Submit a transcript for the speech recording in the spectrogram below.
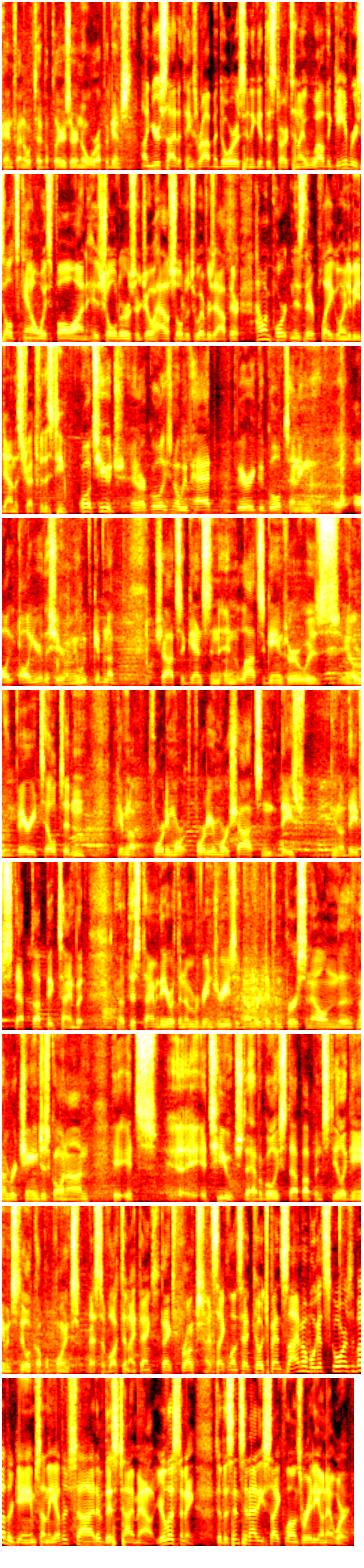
kind of find out what type of players they are know what we're up against. On your side of things, Rob Madore is going to get the start tonight. While the game results can't always fall on his shoulders or Joe Howe's shoulders, whoever's out there, how important is their play going to be down the stretch for this team? Well, it's huge. And our goalies, you know, we've had very good goaltending uh, all, all year this year. I mean, we've given up shots against in, in lots of games where it was, you know, very tilted and given up 40 more 40 or more shots and they've you know they've stepped up big time but you know, at this time of the year with the number of injuries, a number of different personnel and the number of changes going on, it's uh, it's huge to have a goalie step up and steal a game and steal a couple points. Best of luck tonight. Thanks. Thanks, Bronx. That's Cyclones head coach Ben Simon. We'll get scores of other games on the other side of this timeout. You're listening to the Cincinnati Cyclones Radio Network.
